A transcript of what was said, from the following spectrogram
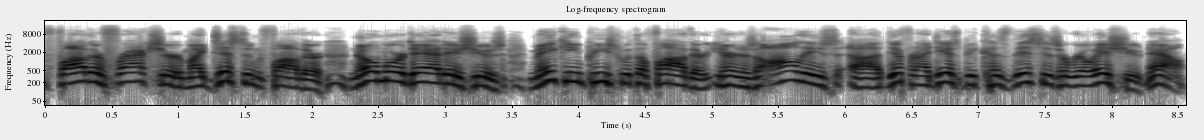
father fracture, my distant father. No more dad issues. Making peace with the father. You know, there's all these uh, different ideas because this is a real issue. Now,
